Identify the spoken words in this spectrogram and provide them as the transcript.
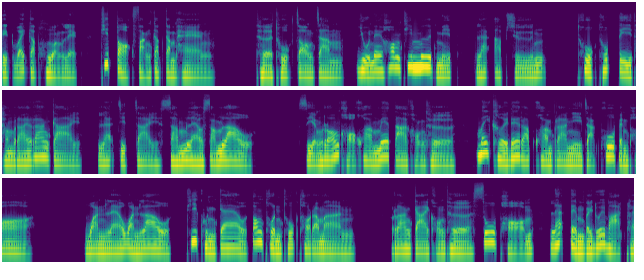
ติดไว้กับห่วงเหล็กที่ตอกฝังกับกำแพง เธอถูกจองจำ อยู่ในห้องที่มืดมิดและอับชื้น ถูกทุบตีทำร้ายร่างกายและจิตใจซ้ำแล้วซ้ำเล่า เสียงร้องขอความเมตตาของเธอ ไม่เคยได้รับความปราณีจากผู้เป็นพ่อ วันแล้ววันเล่าที่คุณแก้วต้องทนทุกข์ทรมาน ร่างกายของเธอสู้ผอมและเต็มไปด้วยบาดแผล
